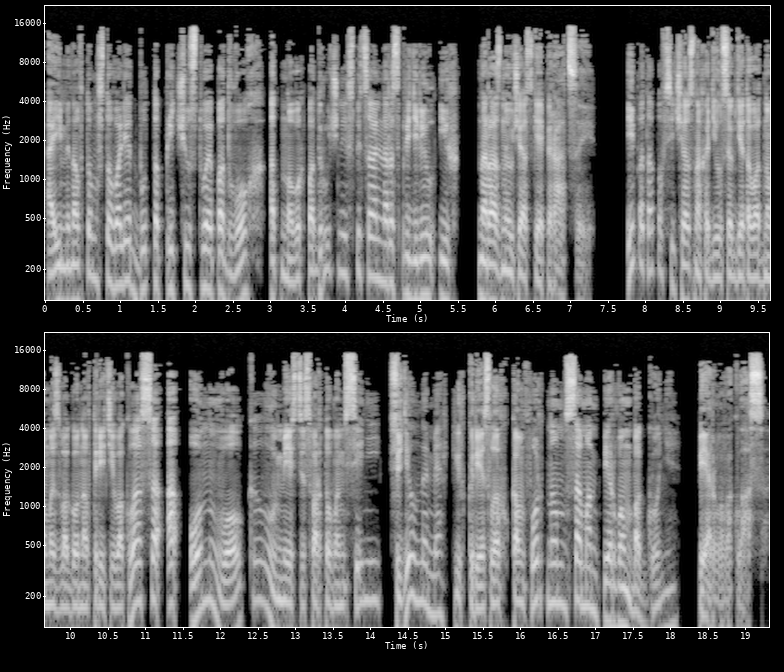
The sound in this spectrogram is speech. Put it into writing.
а именно в том, что Валет, будто предчувствуя подвох от новых подручных, специально распределил их на разные участки операции. И Потапов сейчас находился где-то в одном из вагонов третьего класса, а он, Волков, вместе с фартовым Сеней, сидел на мягких креслах в комфортном самом первом вагоне первого класса.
